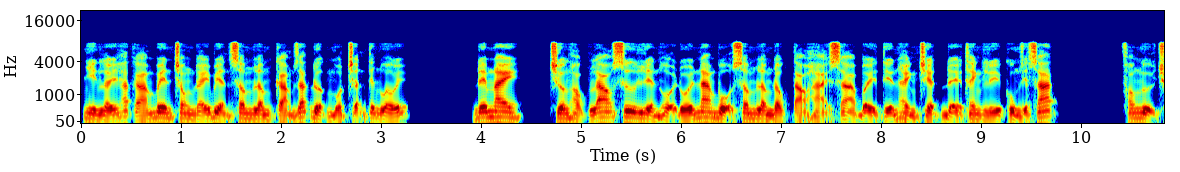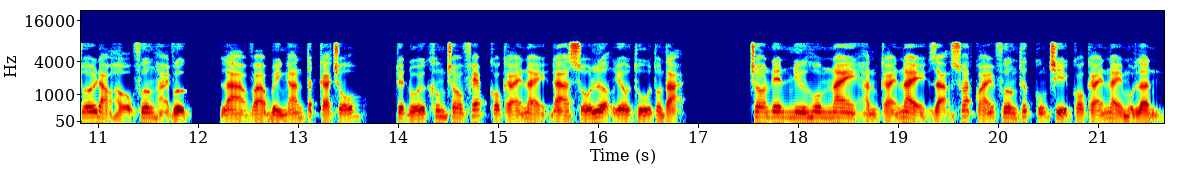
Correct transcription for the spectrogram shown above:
nhìn lấy hắc ám bên trong đáy biển xâm lâm cảm giác được một trận tiếc nuối. Đêm nay, trường học lao sư liền hội đối Nam Bộ xâm lâm độc tạo hải xà bảy tiến hành triệt để thanh lý cùng diệt sát. Phòng ngự chuỗi đảo hậu phương hải vực, là và bình an tất cả chỗ, tuyệt đối không cho phép có cái này đa số lượng yêu thú tồn tại. Cho nên như hôm nay hắn cái này dạng soát quái phương thức cũng chỉ có cái này một lần,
